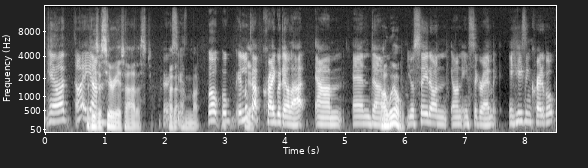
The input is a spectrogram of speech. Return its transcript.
Yeah, I, I um, he's a serious artist. very serious. Not. Well, well look Yeah. up Craig Waddell art, um, and um, I will. You'll see it on on Instagram. He's incredible.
